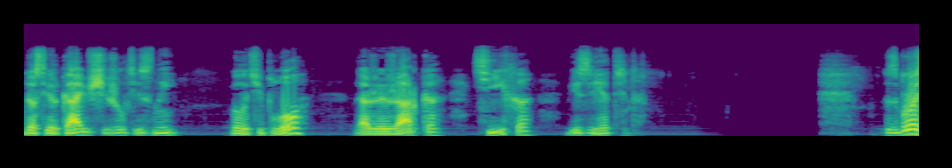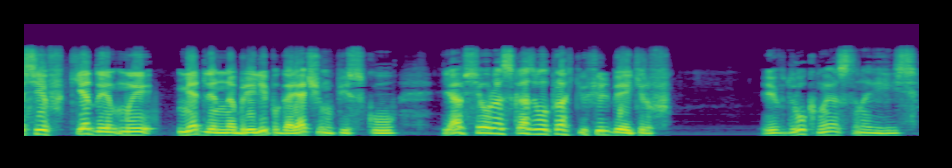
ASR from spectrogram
до сверкающей желтизны. Было тепло, даже жарко, тихо, безветренно. Сбросив кеды, мы медленно брели по горячему песку. Я все рассказывал про кюфельбекеров. И вдруг мы остановились.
